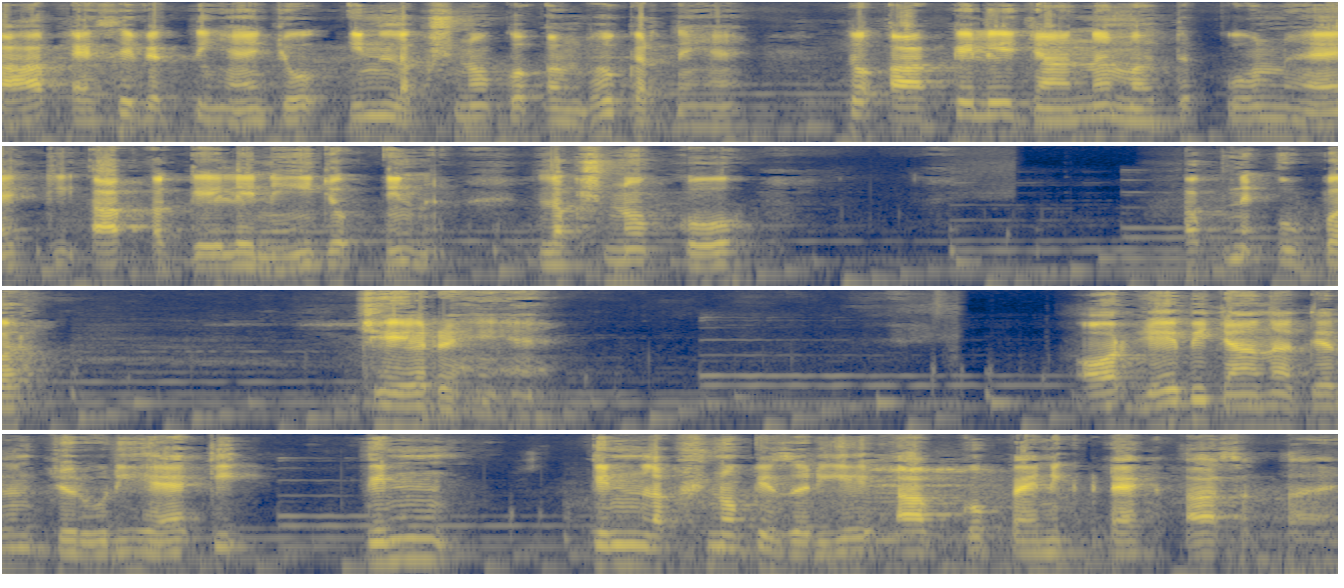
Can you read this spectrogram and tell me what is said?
आप ऐसे व्यक्ति हैं जो इन लक्षणों को अनुभव करते हैं तो आपके लिए जानना महत्वपूर्ण है कि आप अकेले नहीं, जो इन लक्षणों को अपने ऊपर झेल रहे हैं। और ये भी जानना अत्यंत ज़रूरी है कि किन किन लक्षणों के ज़रिए आपको पैनिक अटैक आ सकता है।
